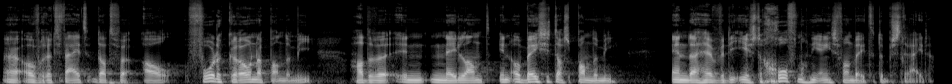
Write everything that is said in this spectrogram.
eh, over het feit dat we al voor de coronapandemie hadden we in Nederland een obesitaspandemie. En daar hebben we die eerste golf nog niet eens van weten te bestrijden.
